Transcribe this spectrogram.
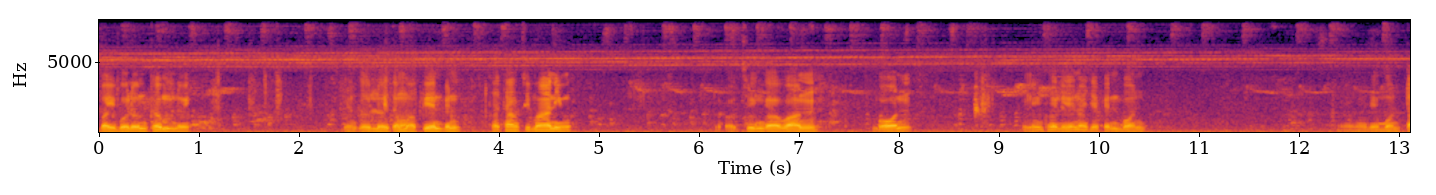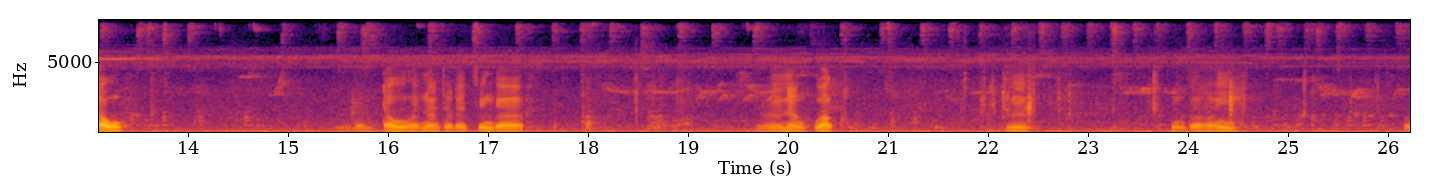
ใบบเริ่มเทิมเลยยังก็เลยต้องมาเปลี่ยนเป็นกระทั่งสิบห้านิ้ว ก็ซึ่งกับวันบนนี้เคยเรียน่าจะเป็นบอลเรียกบอลเตาบอลเตานะแต่ละซึ่งก็เอ่อหนังควักอืมก็ไอ้ไอ้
